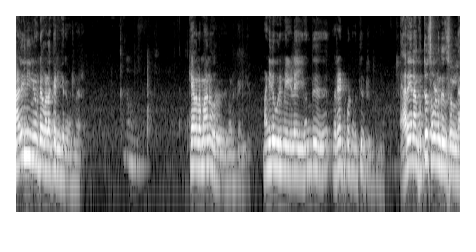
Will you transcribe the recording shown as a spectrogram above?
நளினியினுடைய வழக்கறிஞர் வருவார் கேவலமான ஒரு வழக்கறிஞர். மனித உரிமைகளை வந்து ரேட்டு போட்டு வித்துக்கிட்டு இருக்க யாரையும் நான் குற்றம் சொல்லணுங்கிறது சொல்ல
